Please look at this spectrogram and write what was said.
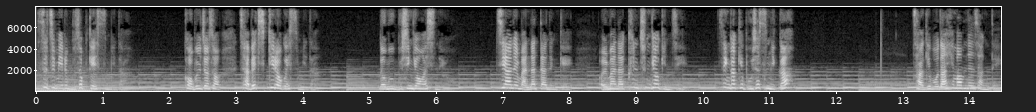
스즈미를 무섭게 했습니다. 겁을 줘서 자백시키려고 했습니다. 너무 무신경하시네요. 치안을 만났다는 게 얼마나 큰 충격인지 생각해 보셨습니까? 자기보다 힘없는 상대,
